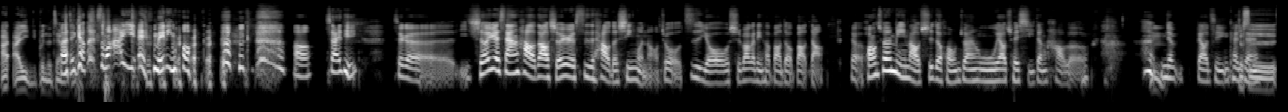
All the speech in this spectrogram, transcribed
阿阿姨，你不能这样子。你看什么阿姨？哎、欸，没礼貌。好，下一题。这个十二月三号到十二月四号的新闻哦，就自由时报跟联合报都有报道。就黄春明老师的红砖屋要吹熄灯号了，嗯、你的表情看起来。就是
